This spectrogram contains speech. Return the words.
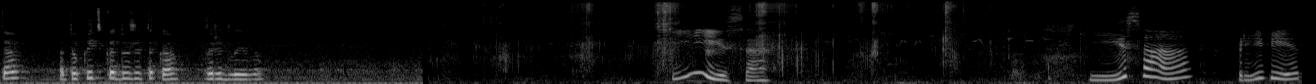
Так, а то кицька дуже така вередлива. Кіса. Кіса, привіт.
